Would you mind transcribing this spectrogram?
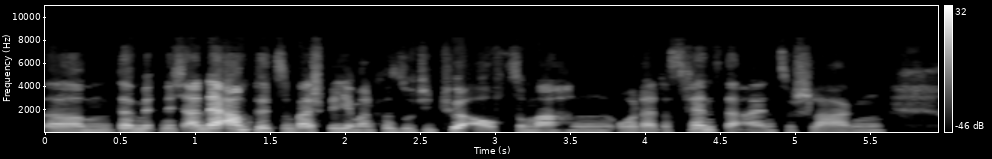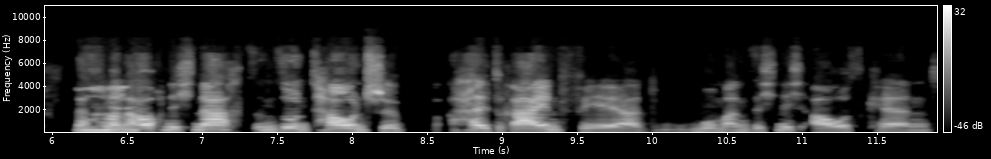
ähm, damit nicht an der Ampel zum Beispiel jemand versucht, die Tür aufzumachen oder das Fenster einzuschlagen. Dass mhm. man auch nicht nachts in so ein Township halt reinfährt, wo man sich nicht auskennt.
